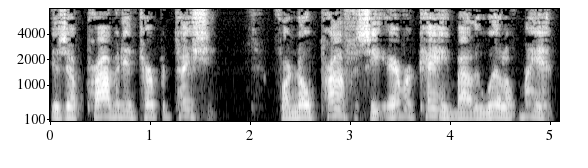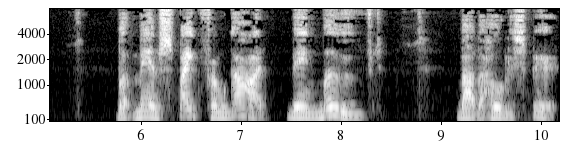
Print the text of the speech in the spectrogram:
is a private interpretation, for no prophecy ever came by the will of man, but men spake from God, being moved by the Holy Spirit.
